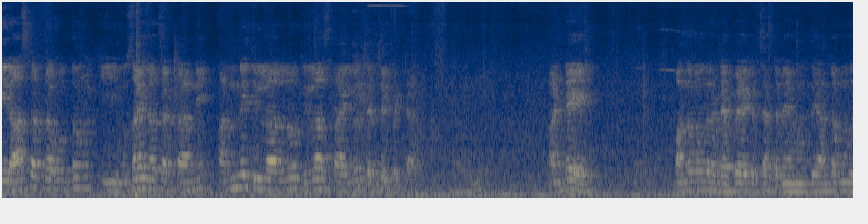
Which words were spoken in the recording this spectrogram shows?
ఈ రాష్ట్ర ప్రభుత్వం ఈ ముసాయిదా చట్టాన్ని అన్ని జిల్లాల్లో జిల్లా స్థాయిలో చర్చకు పెట్టారు. అంటే పంతొమ్మిది వందల డెబ్బై ఒకటి చట్టం ఏముంది? అంతకుముందు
